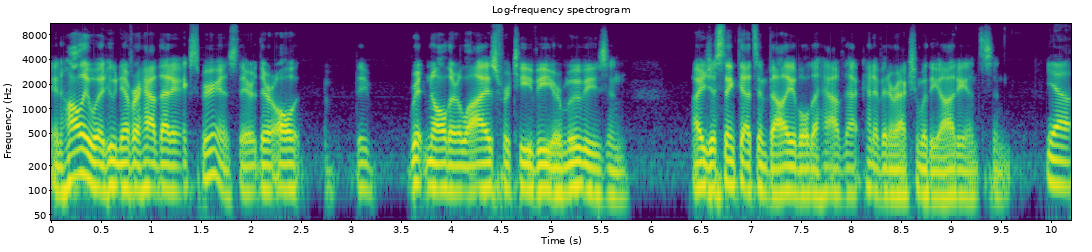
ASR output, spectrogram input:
in Hollywood who never have that experience. They're they're all they've written all their lives for TV or movies, and I just think that's invaluable to have that kind of interaction with the audience. And Yeah,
